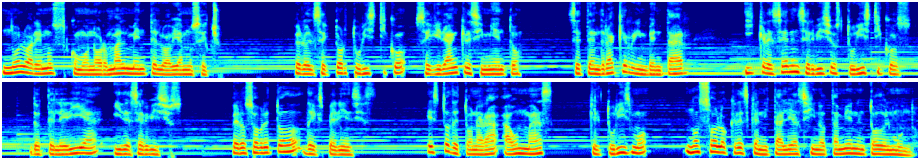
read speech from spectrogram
no lo haremos como normalmente lo habíamos hecho, pero el sector turístico seguirá en crecimiento, se tendrá que reinventar y crecer en servicios turísticos, de hotelería y de servicios, pero sobre todo de experiencias. Esto detonará aún más que el turismo no solo crezca en Italia, sino también en todo el mundo.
